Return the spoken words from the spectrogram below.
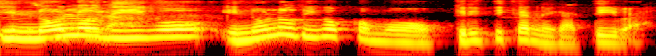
y no lo digo, y no lo digo como crítica negativa.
